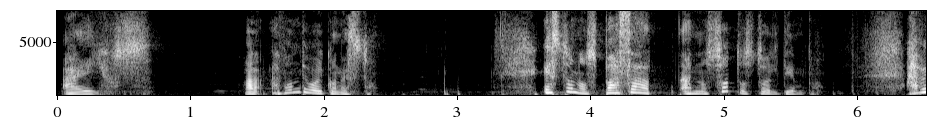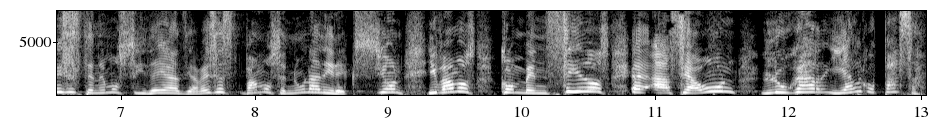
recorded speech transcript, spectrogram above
a ellos. Ahora, ¿a dónde voy con esto? Esto nos pasa a, nosotros todo el tiempo. A veces tenemos ideas y a veces vamos en una dirección y vamos convencidos eh, hacia un lugar y algo pasa.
